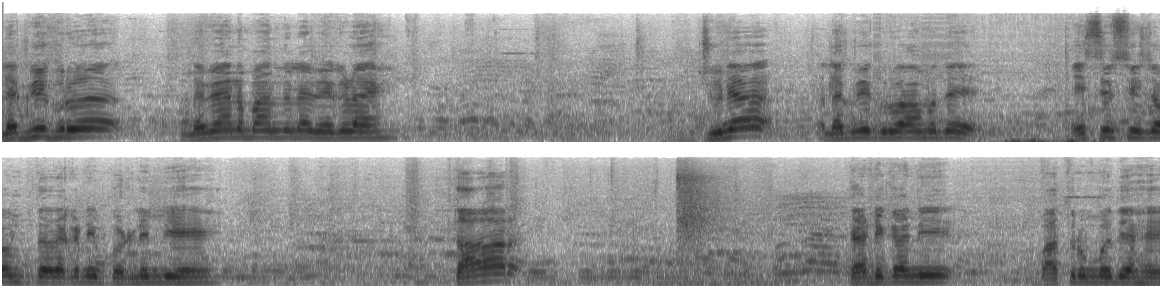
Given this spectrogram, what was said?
लघवीगृह नव्यानं बांधलेलं वेगळं आहे. जुन्या लघवीगृहामध्ये एस एस सी जाऊन त्या ठिकाणी पडलेली आहे. तार त्या ठिकाणी बाथरूममध्ये आहे.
